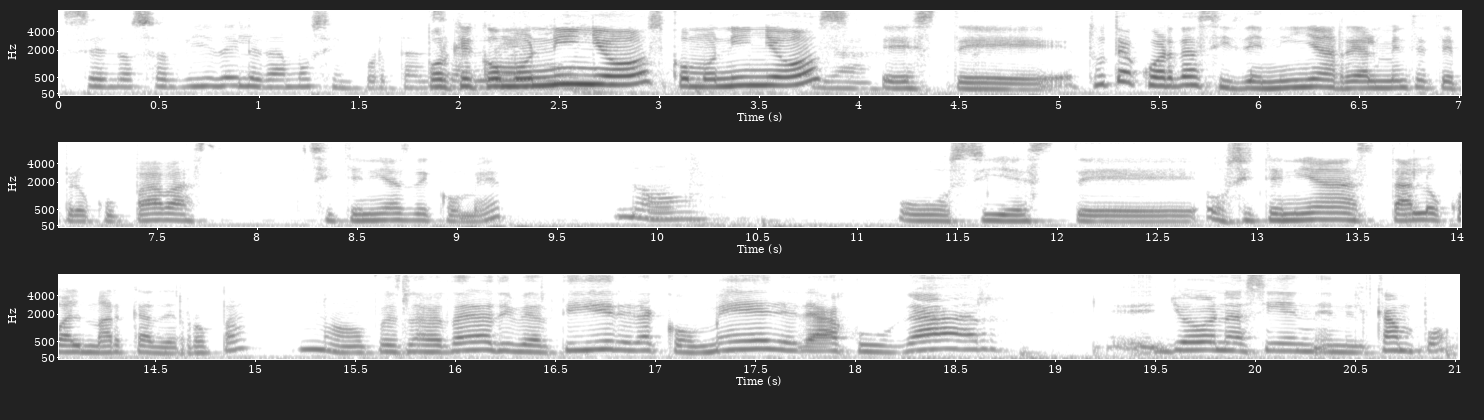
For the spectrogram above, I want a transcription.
Se nos olvida y le damos importancia. Porque como ego. niños, como niños, Ya. este, ¿tú te acuerdas si de niña realmente te preocupabas si tenías de comer? No. O si este, o si tenías tal o cual marca de ropa? No, pues la verdad era divertir, era comer, era jugar. Eh, yo nací en, en el campo,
